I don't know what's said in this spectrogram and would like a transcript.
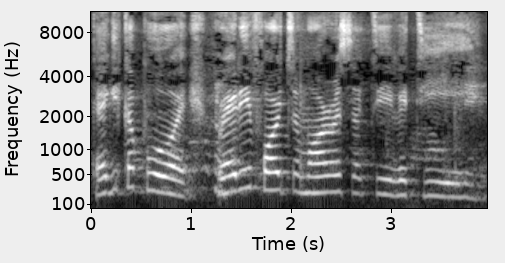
kay gikapoy. Ready for tomorrow's activity.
